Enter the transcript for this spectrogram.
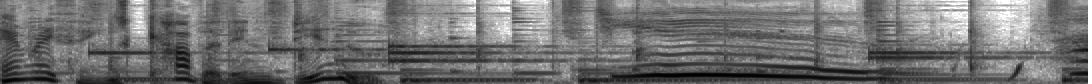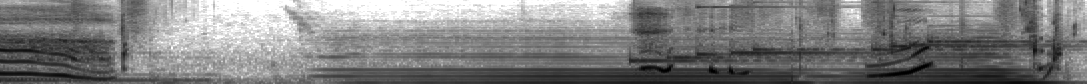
Everything's covered in dew. Dew. Ah.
